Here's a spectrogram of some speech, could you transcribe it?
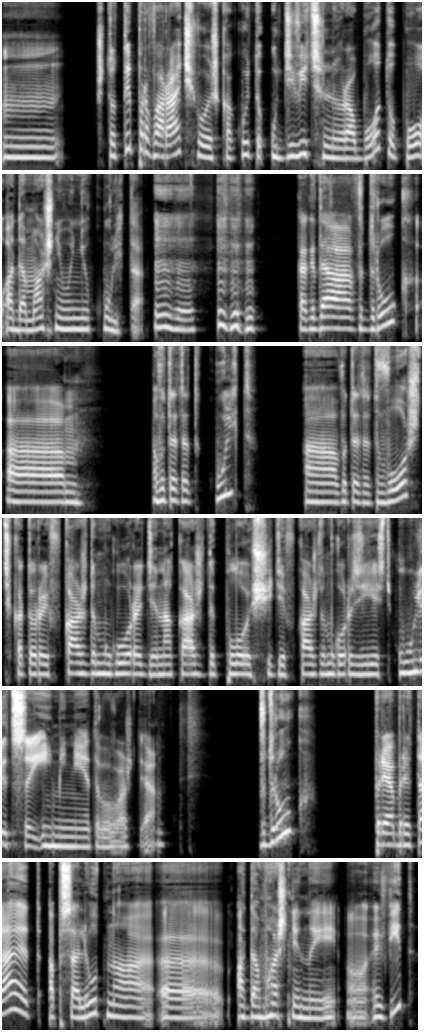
что ты проворачиваешь какую-то удивительную работу по одомашниванию культа. Угу когда вдруг э, вот этот культ, э, вот этот вождь, который в каждом городе, на каждой площади, в каждом городе есть улица имени этого вождя, вдруг приобретает абсолютно э, одомашненный э, вид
